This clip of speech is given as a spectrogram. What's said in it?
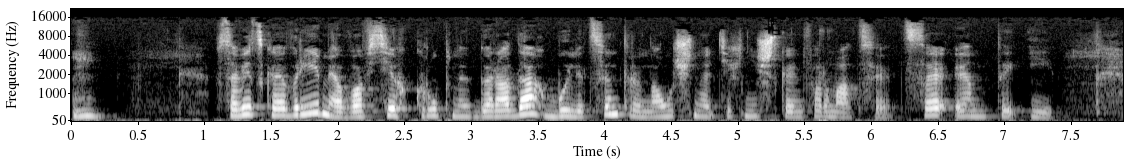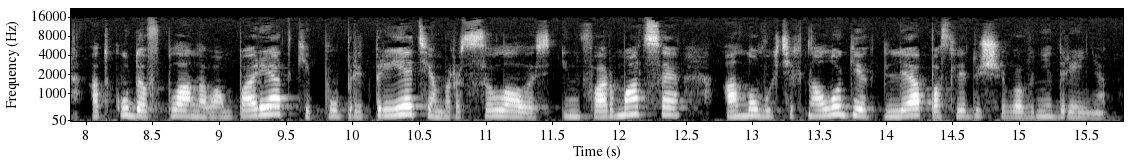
В советское время во всех крупных городах были центры научно-технической информации, ЦНТИ, откуда в плановом порядке по предприятиям рассылалась информация о новых технологиях для последующего внедрения –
